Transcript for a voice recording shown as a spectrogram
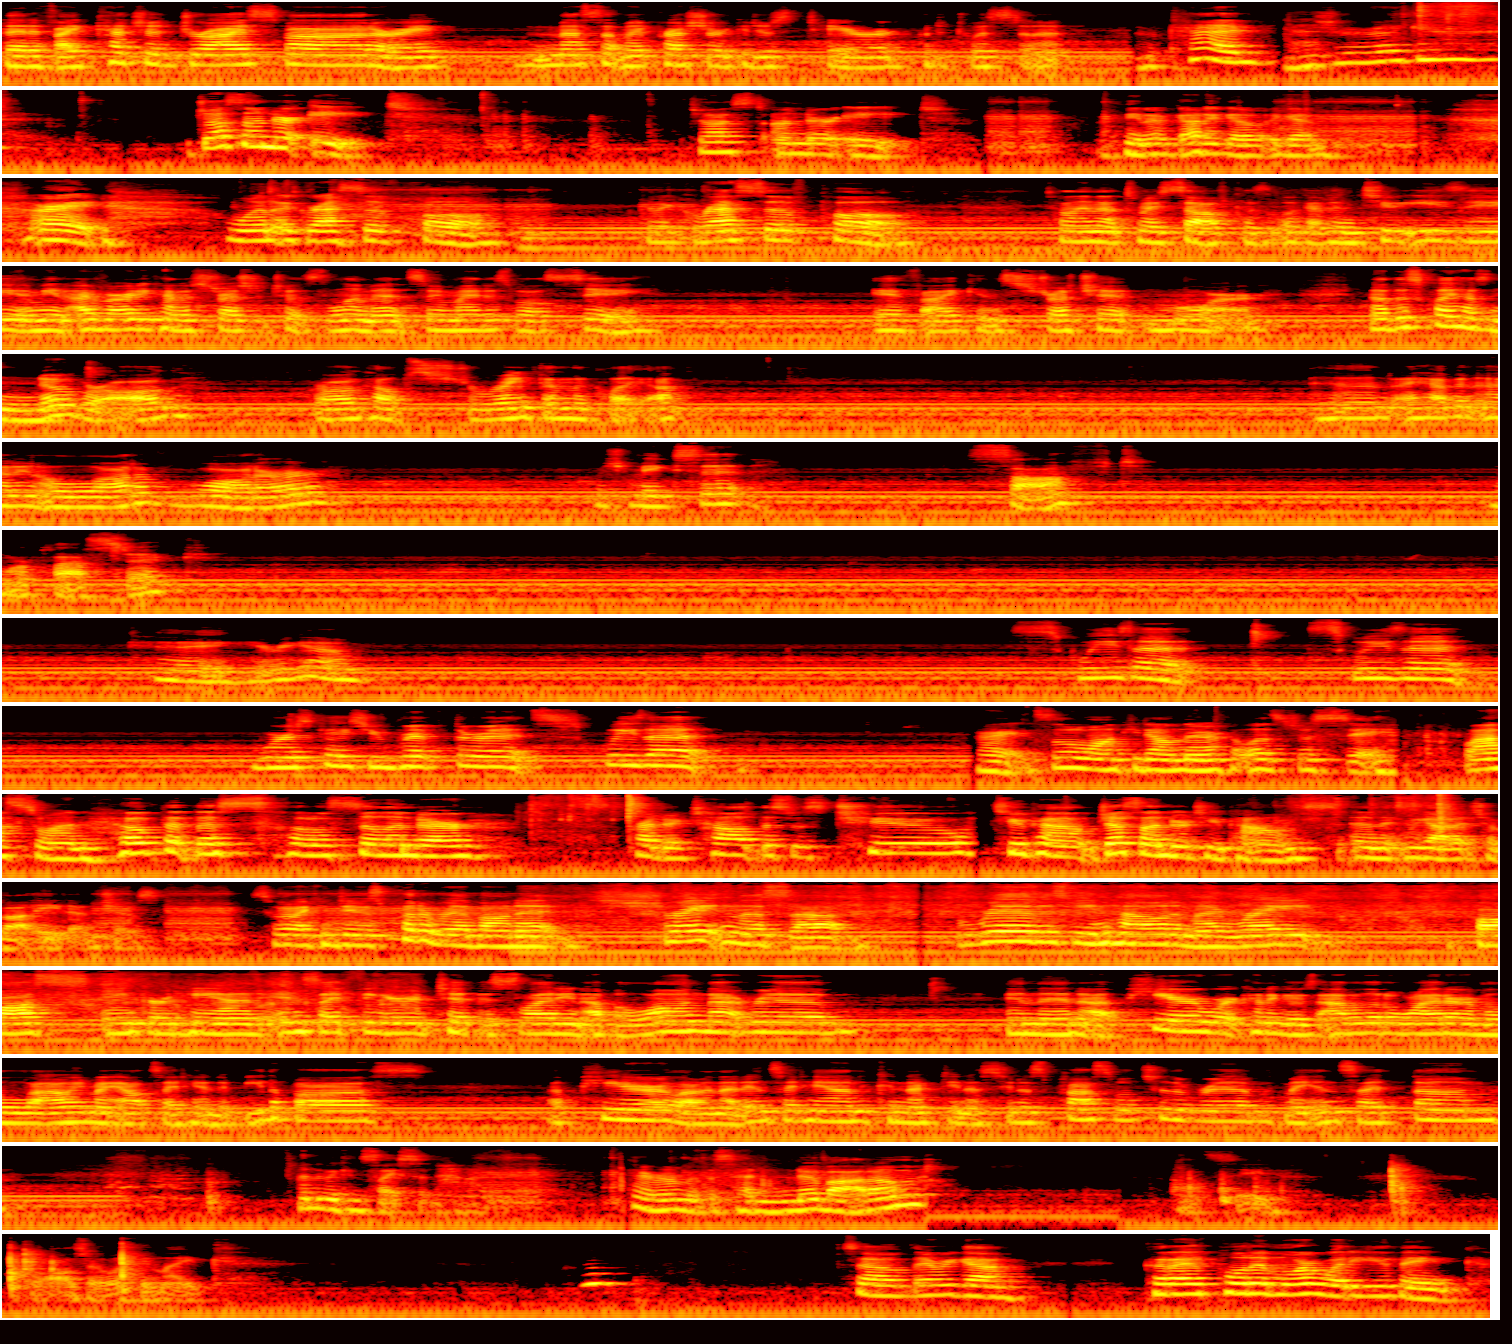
That if I catch a dry spot or I mess up my pressure, it could just tear, put a twist in it. Okay, measure again. Just under eight. Just under eight. I mean, I've got to go again. All right, one aggressive pull. An aggressive pull telling that to myself because look, I've been too easy. I mean, I've already kind of stretched it to its limit, so we might as well see if I can stretch it more. Now this clay has no grog. Grog helps strengthen the clay up. And I have been adding a lot of water, which makes it soft, more plastic. Okay, here we go. Squeeze it, squeeze it. Worst case, you rip through it, squeeze it. All right, it's a little wonky down there, but let's just see. Last one. Hope that this little cylinder project helped. This was two, two pound, just under two pounds, and we got it to about eight inches. So what I can do is put a rib on it, straighten this up. Rib is being held in my right boss anchored hand. Inside fingertip is sliding up along that rib. And then up here where it kind of goes out a little wider, I'm allowing my outside hand to be the boss. Up here, allowing that inside hand, connecting as soon as possible to the rib with my inside thumb. And then we can slice it in half. I remember this had no bottom. Let's see what walls are looking like. So there we go. Could I have pulled it more? What do you think?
